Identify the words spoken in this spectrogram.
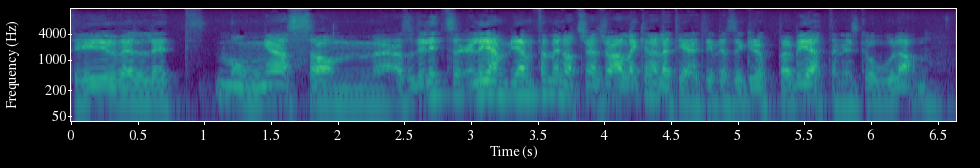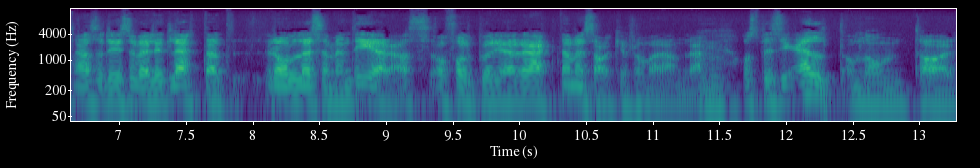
det är ju väldigt många som, alltså det är lite, eller jäm- jämför med något som jag tror alla kan relatera till, alltså grupparbeten i skolan. Alltså det är så väldigt lätt att roller cementeras och folk börjar räkna med saker från varandra. Mm. Och speciellt om någon tar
